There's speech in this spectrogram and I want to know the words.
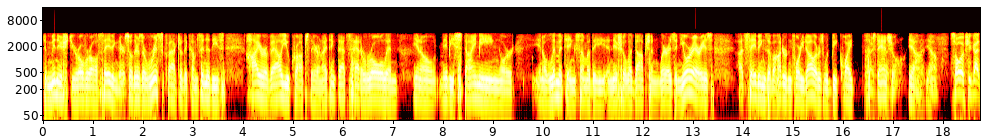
diminished your overall saving there. So there's a risk factor that comes into these higher value crops there, and I think that's had a role in you know maybe stymieing or you know limiting some of the initial adoption. Whereas in your areas, a savings of $140 would be quite right, substantial. Yeah, right. yeah. So if you got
